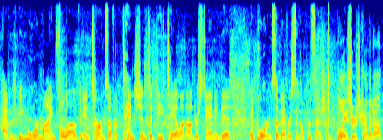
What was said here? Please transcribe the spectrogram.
having to be more mindful of in terms of attention to detail and understanding the importance of every single possession. Blazers coming up.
